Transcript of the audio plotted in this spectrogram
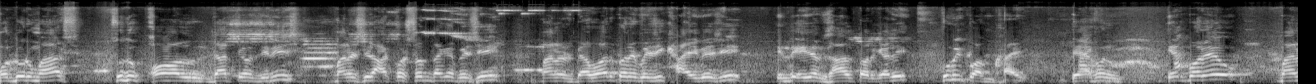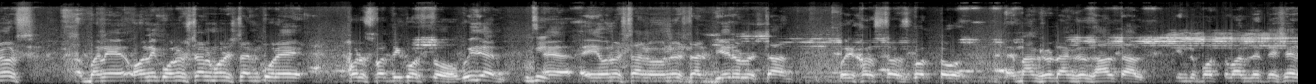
মধুর মাস শুধু ফল জাতীয় জিনিস মানুষের আকর্ষণ থাকে বেশি। মানুষ ব্যবহার করে বেশি খায় বেশি কিন্তু এইসব ঝাল তরকারি খুবই কম খায়। এখন এরপরেও মানুষ মানে অনেক অনুষ্ঠান অনুষ্ঠান করে খরচপাতি করতো বুঝলেন? এই অনুষ্ঠান অনুষ্ঠান বিয়ের অনুষ্ঠান ওই খরচ টরচ করতো মাংস টাংস ঝাল টাল। কিন্তু বর্তমান যে দেশের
